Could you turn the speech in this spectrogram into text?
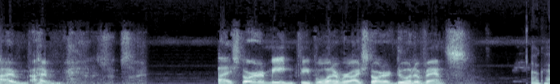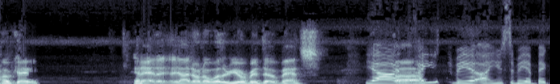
I've I've I started meeting people whenever I started doing events. Okay. Okay. And I don't know whether you ever been to events. Yeah, I, Uh, I used to be. I used to be a big.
